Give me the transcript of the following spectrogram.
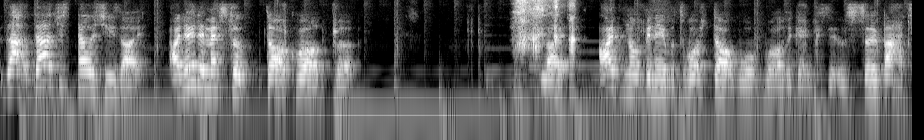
That that just tells you like I know they messed up Dark World, but like I've not been able to watch Dark World again because it was so bad.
